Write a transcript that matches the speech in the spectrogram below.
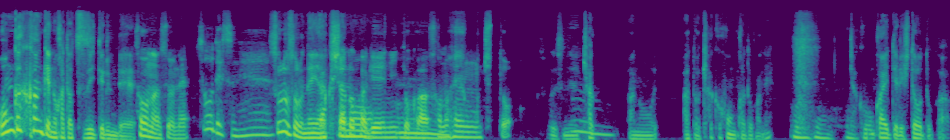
音楽関係の方続いてるんで、そうなんですよね。そうですね。そろそろね、役役者の。者とか芸人とか、うんその辺をちょっと。そうですね、うん客あのあと脚本家とかね、うんうんうん脚本書いてる人とか、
